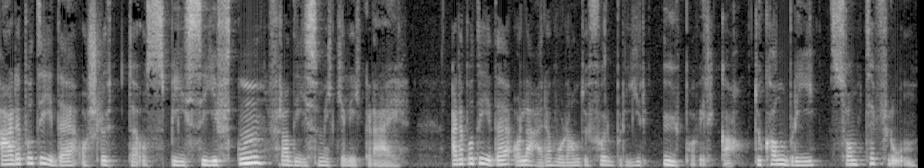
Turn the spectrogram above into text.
Er det på tide å slutte å spise giften fra de som ikke liker deg? Er det på tide å lære hvordan du forblir upåvirka? Du kan bli som teflon.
